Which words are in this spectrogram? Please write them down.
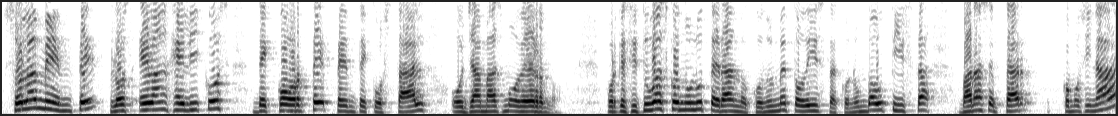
Solamente los evangélicos de corte pentecostal o ya más moderno. Porque si tú vas con un luterano, con un metodista, con un bautista, van a aceptar como si nada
